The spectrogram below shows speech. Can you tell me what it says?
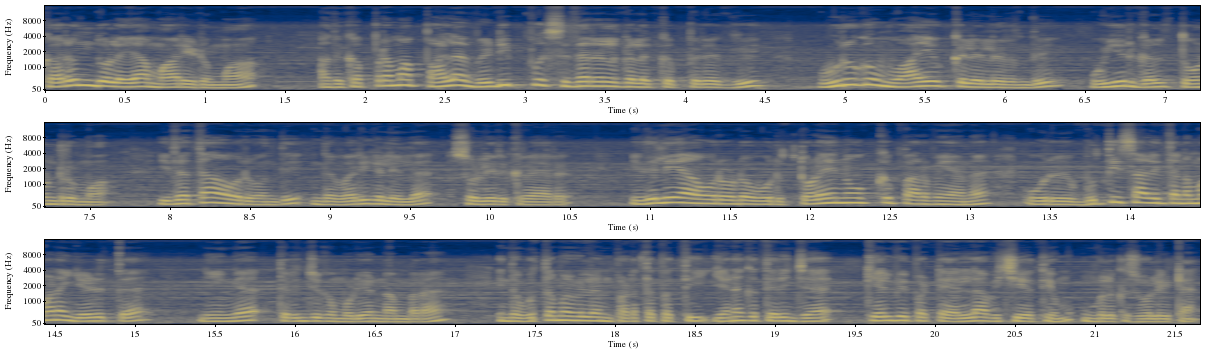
கருந்துளையாக மாறிடுமா? அதுக்கப்புறமா பல வெடிப்பு சிதறல்களுக்கு பிறகு உருகும் வாயுக்களிலிருந்து உயிர்கள் தோன்றுமா? இதை தான் அவர் வந்து இந்த வரிகளில் சொல்லியிருக்கிறாரு. இதிலே அவரோட ஒரு தொலைநோக்கு பார்வையான ஒரு புத்திசாலித்தனமான எழுத்தை நீங்கள் தெரிஞ்சுக்க முடியும்னு நம்புகிறேன் இந்த உத்தம வில்லன் படத்தை பற்றி எனக்கு தெரிஞ்ச கேள்விப்பட்ட எல்லா விஷயத்தையும் உங்களுக்கு சொல்லிட்டேன்.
